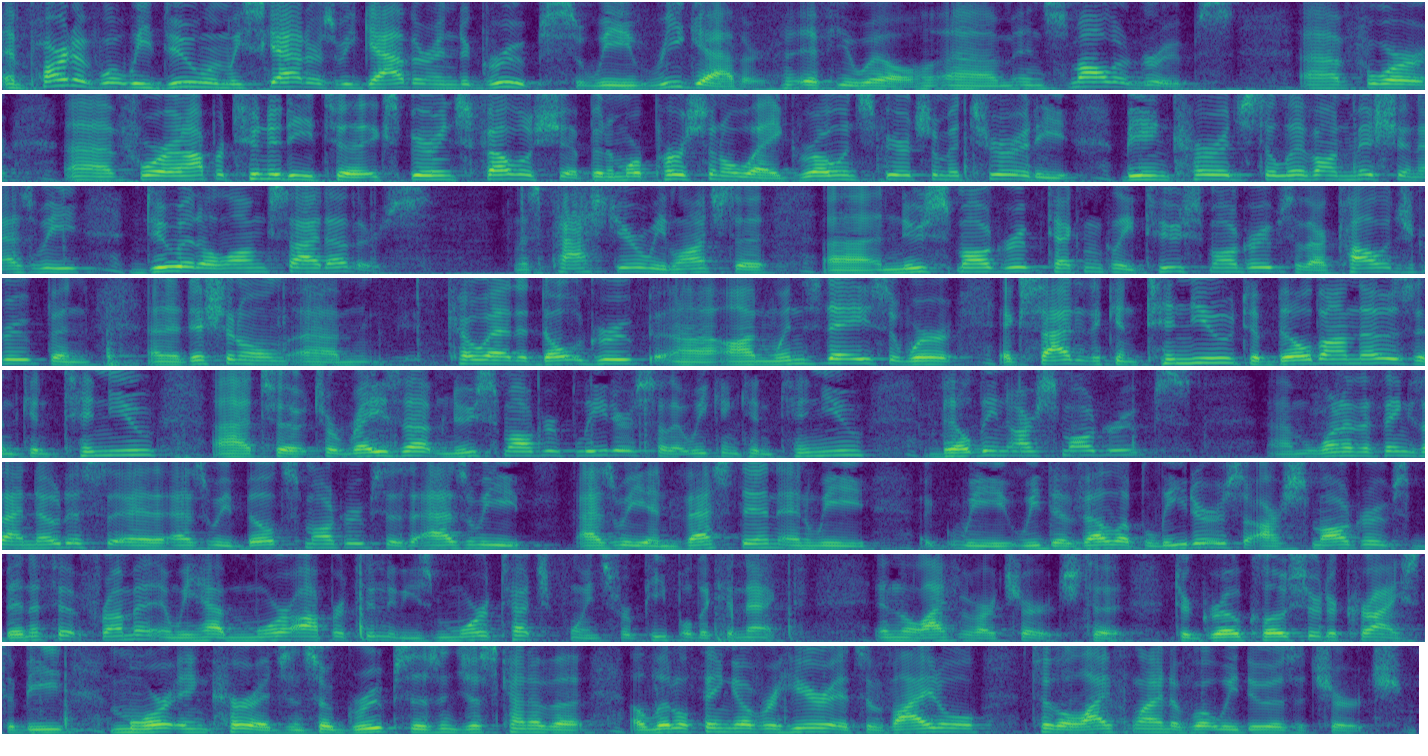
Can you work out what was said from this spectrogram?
And part of what we do when we scatter is we gather into groups. We regather, if you will, um, in smaller groups. Uh, for, uh, for an opportunity to experience fellowship in a more personal way, grow in spiritual maturity, be encouraged to live on mission as we do it alongside others. This past year, we launched a, uh, a new small group, technically two small groups, with our college group and an additional um, co ed adult group uh, on Wednesdays. We're excited to continue to build on those and continue uh, to, to raise up new small group leaders so that we can continue building our small groups. Um, one of the things I notice uh, as we build small groups is as we as we invest in and we we we develop leaders, our small groups benefit from it, and we have more opportunities, more touch points for people to connect in the life of our church, to to grow closer to Christ, to be more encouraged. And so, groups isn't just kind of a, a little thing over here; it's vital to the lifeline of what we do as a church.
